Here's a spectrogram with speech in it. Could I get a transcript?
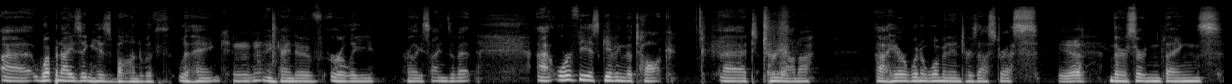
Uh, weaponizing his bond with with Hank and kind of early early signs of it. Uh, Orpheus giving the talk uh, to Triana. Uh, here, when a woman enters Estrus, Yeah, there are certain things,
